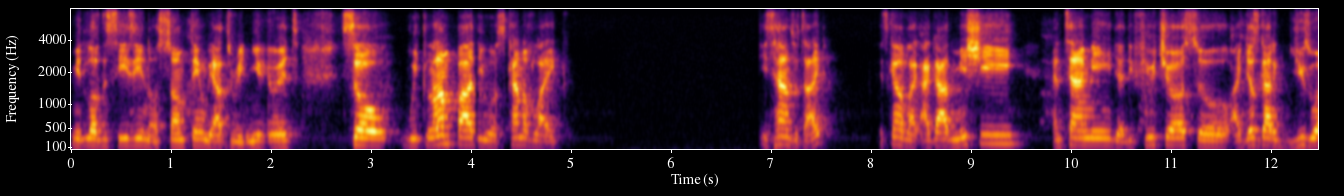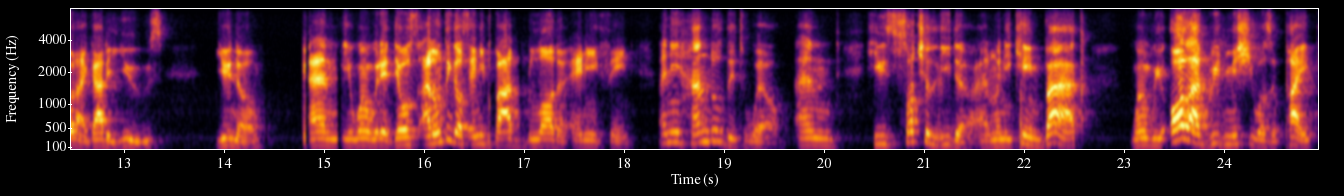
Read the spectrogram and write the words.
middle of the season or something. We had to renew it. So with Lampard, it was kind of like his hands were tied. It's kind of like I got Michy and Tammy, they're the future, so I just got to use what I got to use, you know and he went with it. There was, I don't think there was any bad blood or anything. and he handled it well. And he's such a leader. And when he came back, when we all agreed Michy was a pipe,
